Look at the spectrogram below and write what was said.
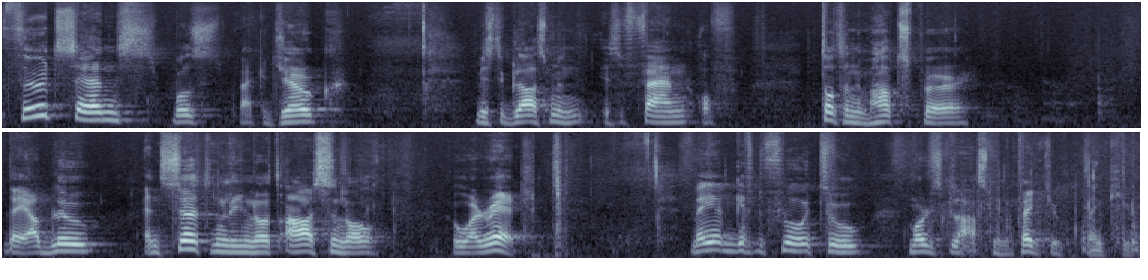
third sense was like a joke. Mr. Glasman is a fan of Tottenham Hotspur. They are blue, and certainly not Arsenal, who are red. May I give the floor to Maurice Glasman? Thank you. Thank you.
